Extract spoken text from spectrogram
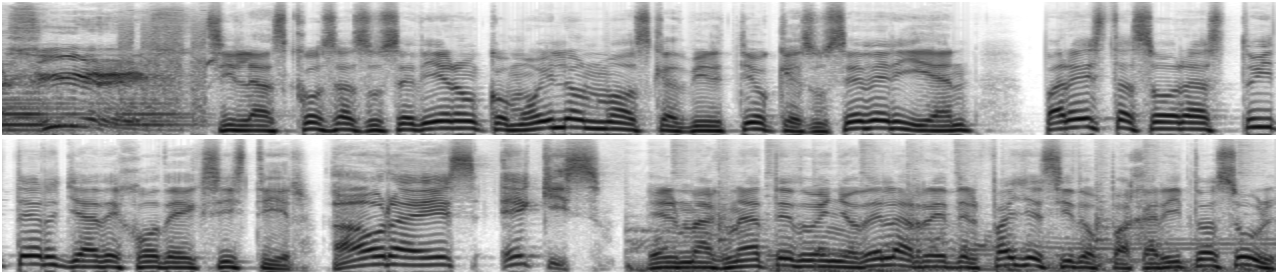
Así es. Si las cosas sucedieron como Elon Musk advirtió que sucederían, Para estas horas, Twitter ya dejó de existir. Ahora es X. El magnate dueño de la red del fallecido pajarito azul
